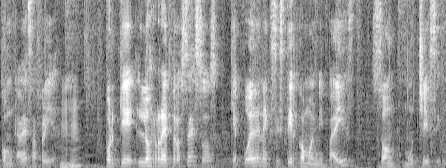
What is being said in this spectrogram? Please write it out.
con cabeza fría. Ujú. Porque los retrocesos que pueden existir, como en mi país, son muchísimos.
